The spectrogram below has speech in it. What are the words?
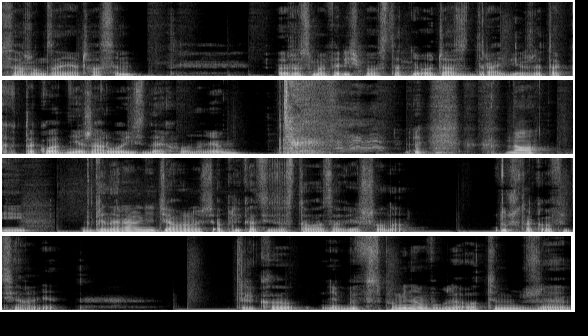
zarządzania czasem, rozmawialiśmy ostatnio o Jazz Drive, że tak, tak ładnie żarło i zdechło, no nie? No, I generalnie działalność aplikacji została zawieszona. Już tak oficjalnie. Tylko jakby wspominam w ogóle o tym, że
